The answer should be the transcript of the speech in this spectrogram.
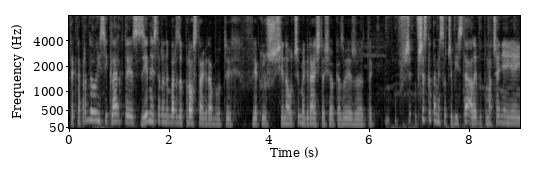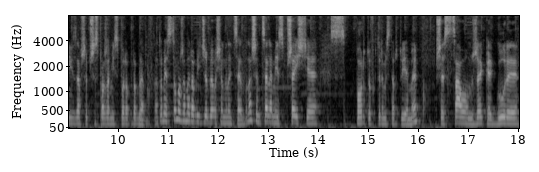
Tak naprawdę Louis i Clark to jest z jednej strony bardzo prosta gra, bo tych, jak już się nauczymy grać, to się okazuje, że tak, wszy- wszystko tam jest oczywiste, ale wytłumaczenie jej zawsze przysparza mi sporo problemów. Natomiast co możemy robić, żeby osiągnąć cel? Bo naszym celem jest przejście z portu, w którym startujemy, przez całą rzekę, góry,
